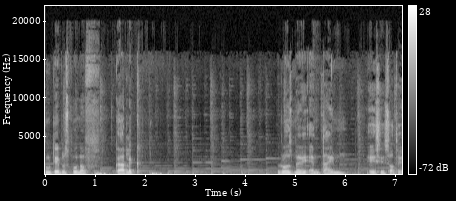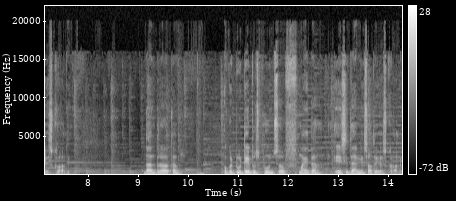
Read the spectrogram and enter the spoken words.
two tablespoon of garlic rosemary and thyme వేసి సొత చేసుకోవాలి. దాని తర్వాత ఒక టూ టేబుల్ స్పూన్స్ ఆఫ్ మైదా వేసి దాన్ని సొత చేసుకోవాలి.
